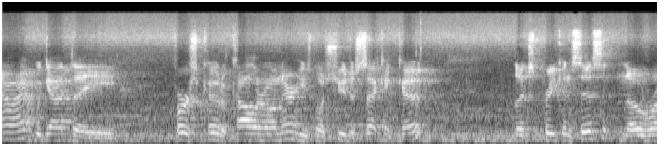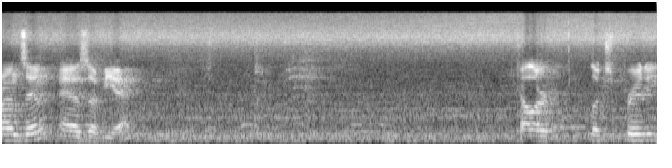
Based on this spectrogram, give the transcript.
Alright, we got the first coat of collar on there. He's going to shoot a second coat. Looks pretty consistent, no runs in it as of yet. Color looks pretty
